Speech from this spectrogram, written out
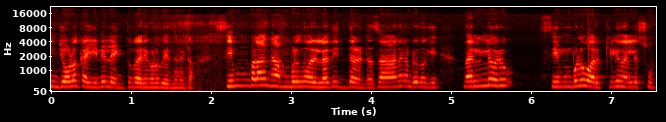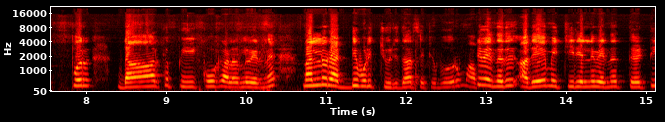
ഇഞ്ചോളം കൈയിന്റെ ലെങ്ത്തും കാര്യങ്ങളും വരുന്നുണ്ട് കേട്ടോ സിമ്പിൾ ആൻഡ് ഹമ്പിൾ എന്ന് പറയുന്നത് ഇതാണ് കേട്ടോ സാധനം കണ്ടു നോക്കി നല്ലൊരു സിമ്പിൾ വർക്കിൽ നല്ല സൂപ്പർ ഡാർക്ക് പീക്കോ കളറിൽ വരുന്ന നല്ലൊരു അടിപൊളി ചുരിദാർ സെറ്റ് വെറും വരുന്നത് അതേ മെറ്റീരിയലിന് വരുന്നത് തേർട്ടി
